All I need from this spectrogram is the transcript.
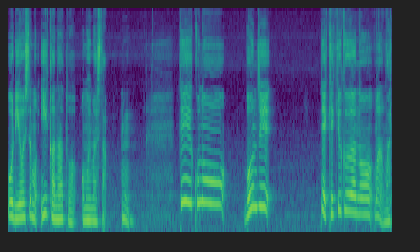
を利用してもいいかなとは思いました。うん。で、この凡字で結局あの、まあ、間違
